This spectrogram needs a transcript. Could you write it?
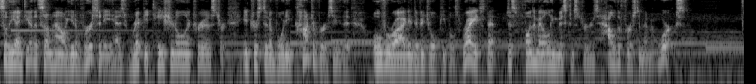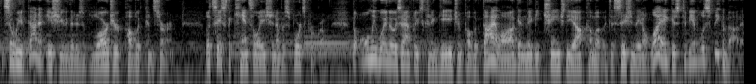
So the idea that somehow a university has reputational interest or interest in avoiding controversy that override individual people's rights, that just fundamentally misconstrues how the First Amendment works. So we've got an issue that is of larger public concern. Let's say it's the cancellation of a sports program. The only way those athletes can engage in public dialogue and maybe change the outcome of a decision they don't like is to be able to speak about it.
